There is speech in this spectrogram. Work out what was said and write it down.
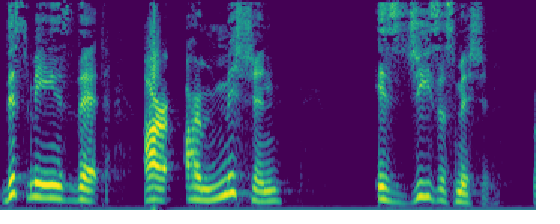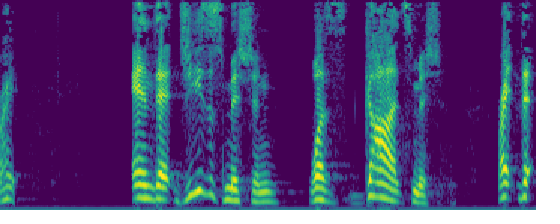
This means that our, our mission is Jesus' mission, right? And that Jesus' mission was God's mission, right? That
